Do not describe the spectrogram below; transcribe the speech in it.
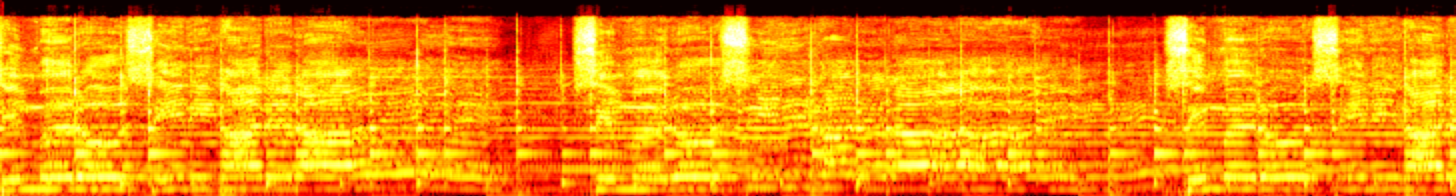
ਸਿਮਰੋ ਸ੍ਰੀ ਘਰ ਰਾਏ ਸਿਮਰੋ ਸ੍ਰੀ ਘਰ ਰਾਏ ਸਿਮਰੋ ਸ੍ਰੀ ਘਰ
